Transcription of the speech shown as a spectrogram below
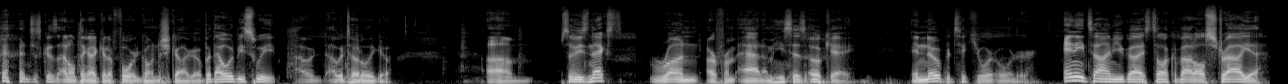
just because I don't think I could afford going to Chicago, but that would be sweet. I would I would totally go. Um, so these next run are from Adam. He says, "Okay, in no particular order. Anytime you guys talk about Australia,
